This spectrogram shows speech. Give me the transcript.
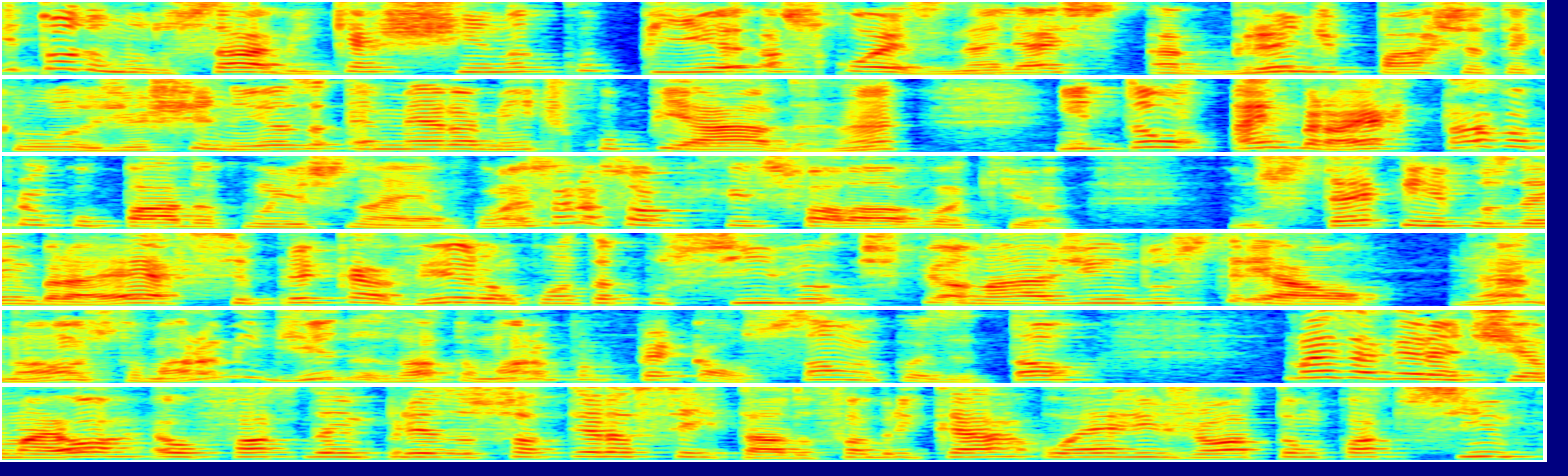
E todo mundo sabe que a China copia as coisas, né? Aliás, a grande parte da tecnologia chinesa é meramente copiada, né? Então, a Embraer estava preocupada com isso na época, mas olha só o que eles falavam aqui, ó. Os técnicos da Embraer se precaveram quanto a possível espionagem industrial, né? Não, eles tomaram medidas lá, tomaram por precaução e coisa e tal, mas a garantia maior é o fato da empresa só ter aceitado fabricar o RJ-145,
